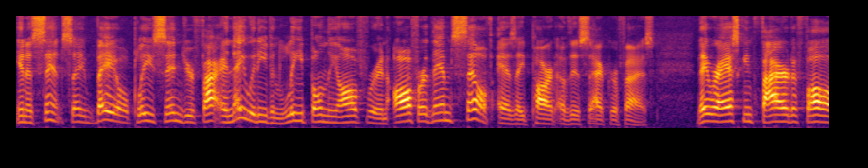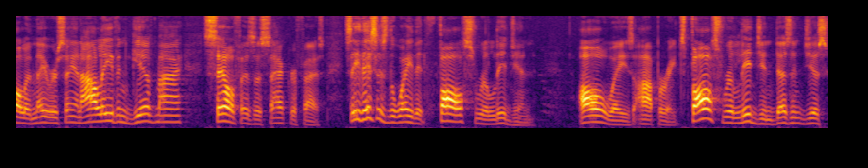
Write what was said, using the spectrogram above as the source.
in a sense, saying, Baal, please send your fire. And they would even leap on the altar and offer themselves as a part of this sacrifice. They were asking fire to fall, and they were saying, I'll even give myself as a sacrifice. See, this is the way that false religion always operates. False religion doesn't just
